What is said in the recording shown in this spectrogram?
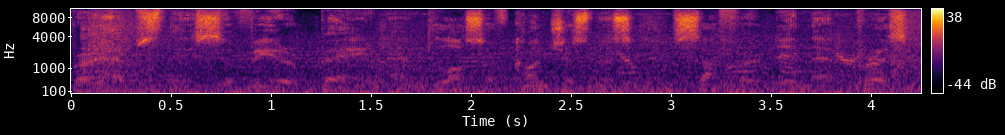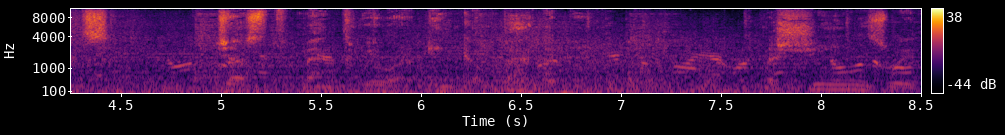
Perhaps the severe pain and loss of consciousness suffered in their presence just meant we were incompatible. Machines with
